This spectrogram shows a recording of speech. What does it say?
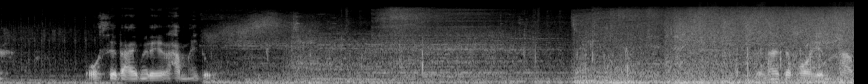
นะ โอ้เสียดายไม่ได้ทำให้ดูน่าจะพอเห็นภาพ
